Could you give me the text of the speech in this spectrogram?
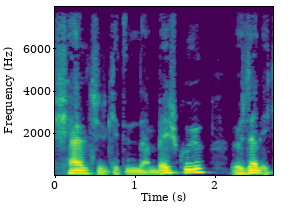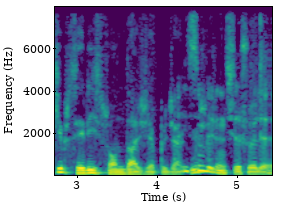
Shell şirketinden 5 kuyu özel ekip seri sondaj yapacakmış. İsim verin işte şöyle.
